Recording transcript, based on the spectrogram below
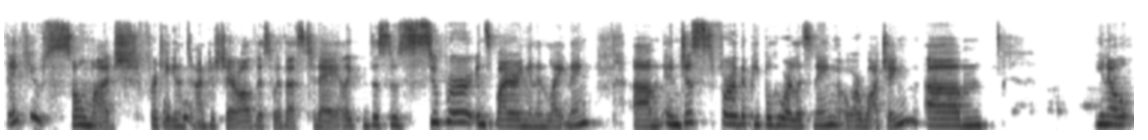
thank you so much for taking the time to share all of this with us today. Like this was super inspiring and enlightening. Um, and just for the people who are listening or watching um, you know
